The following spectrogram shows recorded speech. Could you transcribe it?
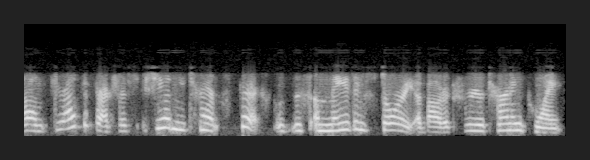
um, throughout the breakfast, she had me transfixed with this amazing story about a career turning point.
